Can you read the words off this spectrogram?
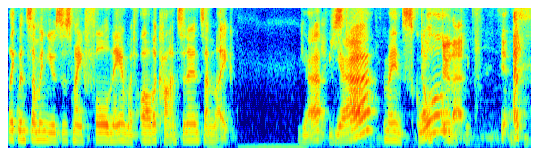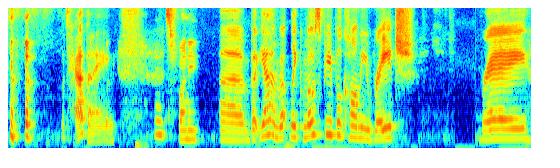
Like when someone uses my full name with all the consonants, I'm like, yeah, like, yeah. Stop. Am I in school? Don't do that. Yeah. What's happening? It's funny. Um, but yeah, like most people call me Rach, Ray,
